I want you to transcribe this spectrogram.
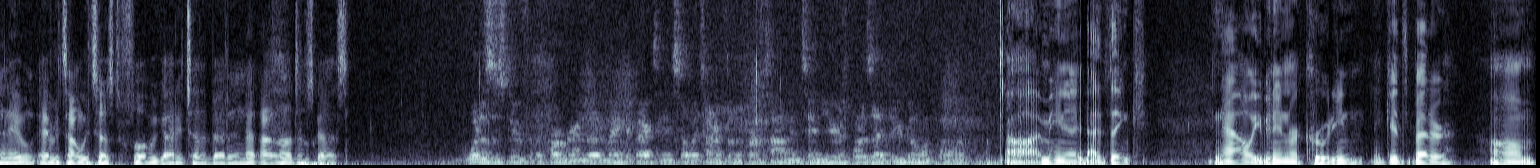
and they every time we touched the floor, we got each other better, and that, I love those guys. What does this do for the program though to make it back to the NCAA tournament for the first time in ten years? What does that do going forward? Uh, I mean, I, I, think now even in recruiting, it gets better. Um,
